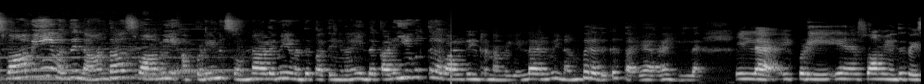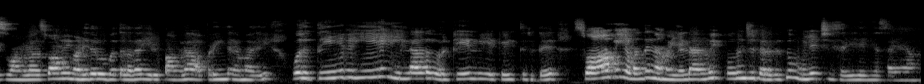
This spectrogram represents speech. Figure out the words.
சுவாமியே வந்து நான் தான் சுவாமி அப்படின்னு சொன்னாலுமே வந்து பாத்தீங்கன்னா இந்த கலியுகத்துல வாழ்கின்ற நம்ம எல்லாருமே நம்புறதுக்கு தயாரா இல்ல. இல்ல இப்படி சுவாமி வந்து பேசுவாங்களா? சுவாமி மனித ரூபத்துலதான் இருப்பாங்களா? அப்படிங்கிற மாதிரி ஒரு தேவையே இல்லாத ஒரு கேள்வியை கேட்டுக்கிட்டு சுவாமியை வந்து நம்ம எல்லாருமே புரிஞ்சுக்கிறதுக்கு முயற்சி செய்யறீங்க செய்யலாம்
